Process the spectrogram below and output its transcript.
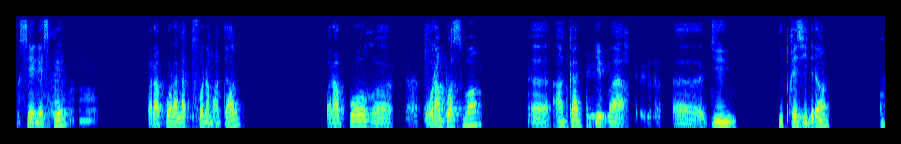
au CNSP, par rapport à l'acte fondamental, par rapport euh, au remplacement euh, en cas de départ du, du, président hein,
